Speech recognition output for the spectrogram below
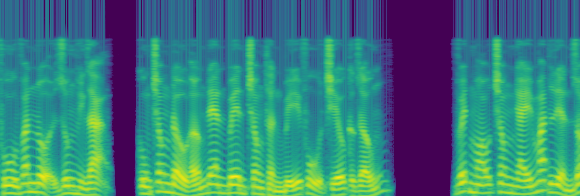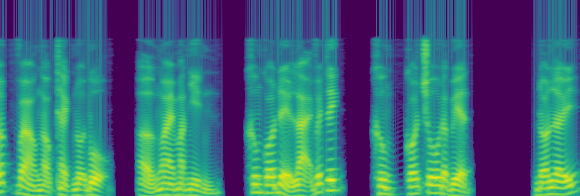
Phù văn nội dung hình dạng, cùng trong đầu ấm đen bên trong thần bí phủ chiếu cực giống. Vết máu trong nháy mắt liền rót vào ngọc thạch nội bộ, ở ngoài mặt nhìn, không có để lại vết tích, không có chỗ đặc biệt. Đón lấy,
